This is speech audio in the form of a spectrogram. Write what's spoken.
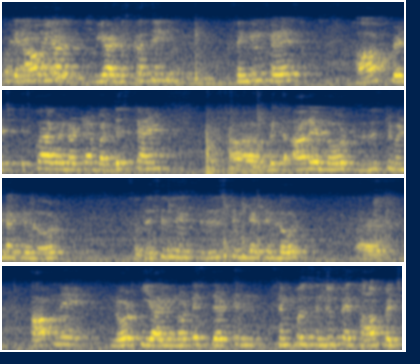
Okay, now we are we are discussing single phase half pitch square wave inverter, but this time uh, with RL load, resistive inductive load. So this is in resistive inductive load. Uh, आपने नोट किया notice that in simple single phase half pitch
